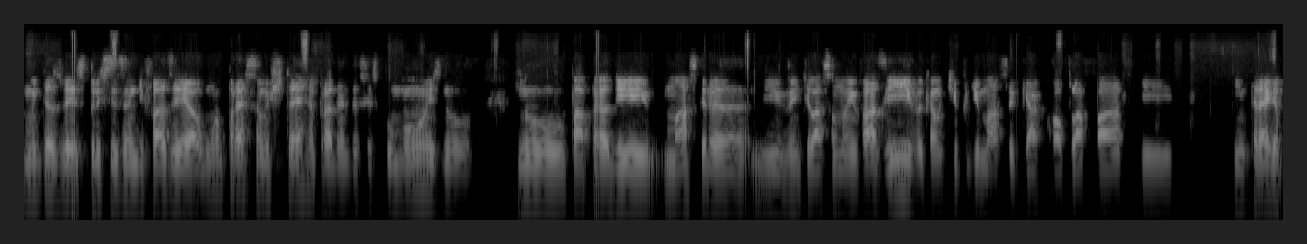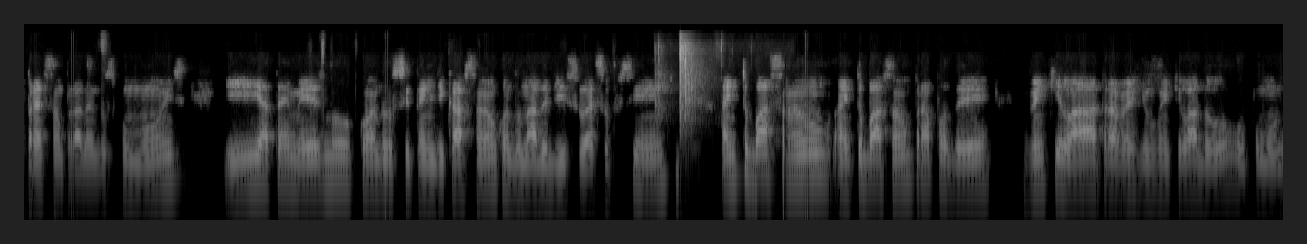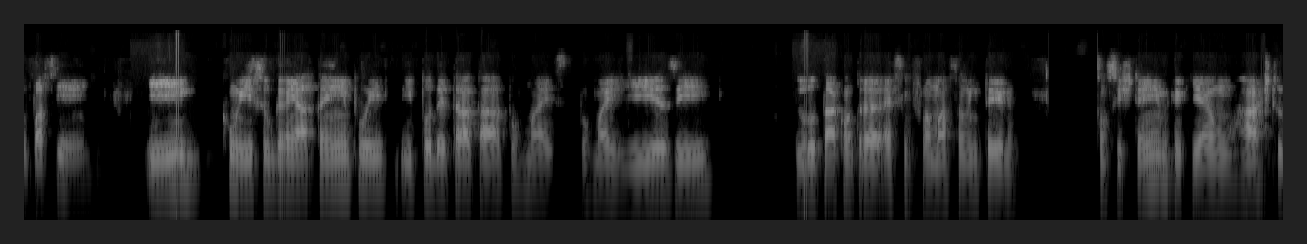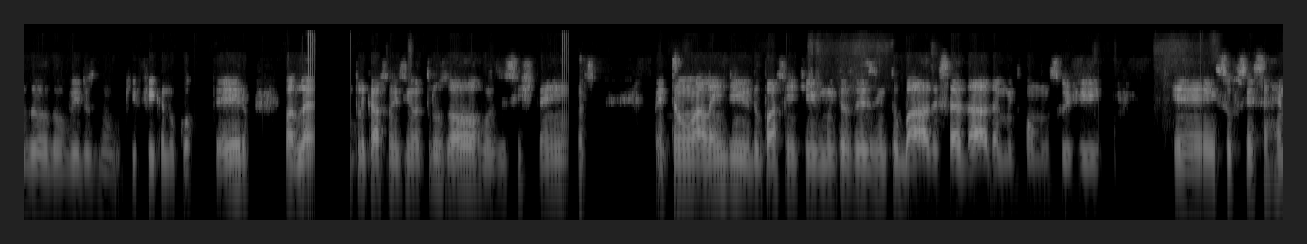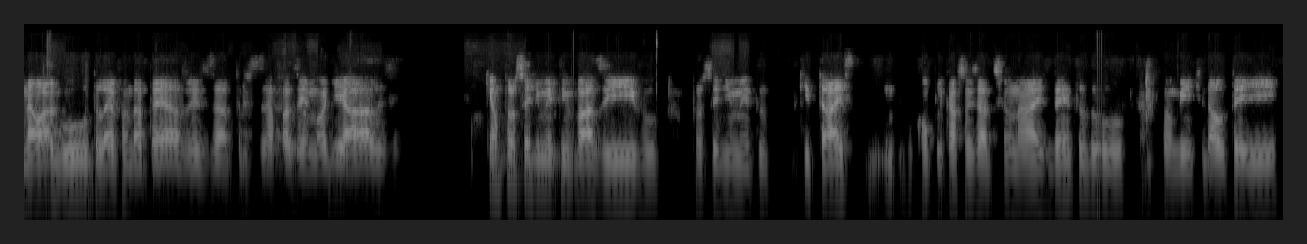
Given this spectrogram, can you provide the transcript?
muitas vezes precisando de fazer alguma pressão externa para dentro desses pulmões, no, no papel de máscara de ventilação não invasiva, que é um tipo de máscara que acopla a face, que entrega pressão para dentro dos pulmões, e até mesmo quando se tem indicação, quando nada disso é suficiente, a intubação, a intubação para poder ventilar através de um ventilador o pulmão do paciente e com isso ganhar tempo e, e poder tratar por mais por mais dias e lutar contra essa inflamação inteira. A sistêmica, que é um rastro do, do vírus no, que fica no corpo inteiro, pode levar a complicações em outros órgãos e sistemas. Então, além de, do paciente muitas vezes entubado e sedado, é muito comum surgir é, insuficiência renal aguda, levando até às vezes a precisar fazer hemodiálise, que é um procedimento invasivo, procedimento que traz complicações adicionais dentro do ambiente da UTI.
